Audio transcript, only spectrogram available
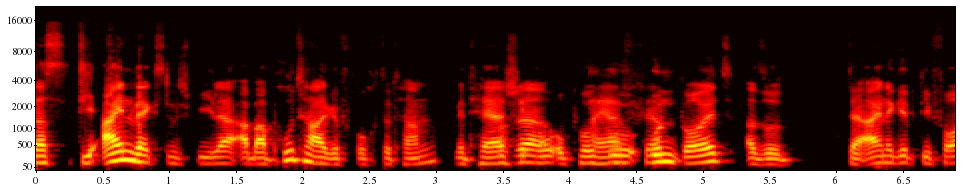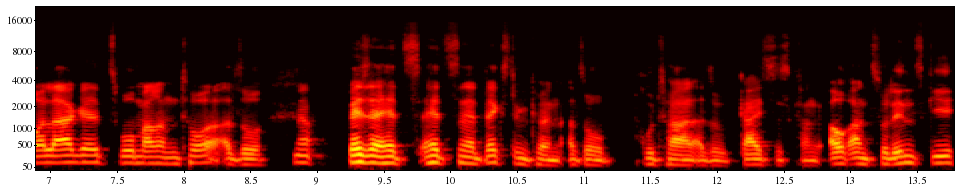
dass die Einwechselspieler aber brutal gefruchtet haben mit Herrscher, Opoku ah, ja, und Beuth. Also der eine gibt die Vorlage, zwei machen ein Tor. Also ja. besser hätte es nicht wechseln können. Also brutal, also geisteskrank. Auch an Zolinski,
